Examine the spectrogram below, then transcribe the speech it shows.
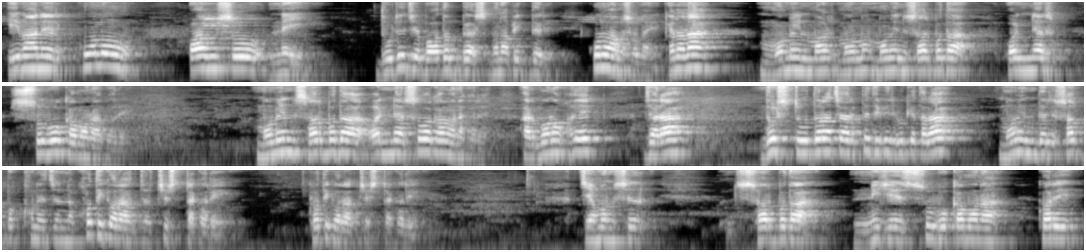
ইমানের কোনো অংশ নেই। দুটি যে বদ অভ্যাস মুনাফিকদের কোনো অংশ নেই। কেননা মমিন মমিন সর্বদা অন্যের শুভ কামনা করে। মমিন সর্বদা অন্যের শুভ কামনা করে। আর মনোহেক যারা দুষ্টু, দুরাচার পৃথিবীর বুকে তারা মমিনদের সর্বক্ষণের জন্য ক্ষতি করার চেষ্টা করে। ক্ষতি করার চেষ্টা করে। যেমন সে সর্বদা নিজের শুভ কামনা করে।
